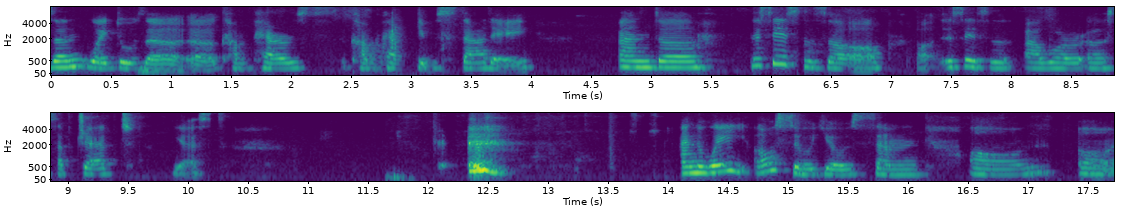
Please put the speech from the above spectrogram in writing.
then we do the compares comparative study, and this is the this is our subject. Yes. and we also use some um, uh,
